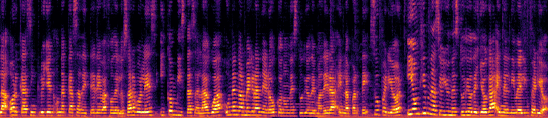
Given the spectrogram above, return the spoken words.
isla Orcas incluyen una casa de té debajo de los árboles y con vistas al agua, un enorme granero con un estudio de madera en la parte superior y un gimnasio y un estudio de yoga en el nivel inferior.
